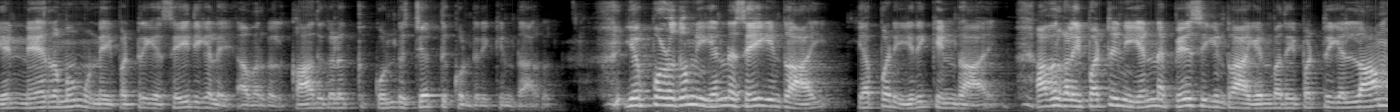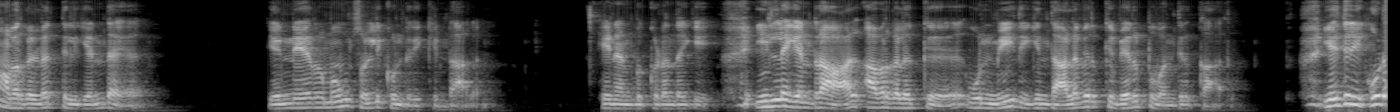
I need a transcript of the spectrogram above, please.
என் நேரமும் உன்னை பற்றிய செய்திகளை அவர்கள் காதுகளுக்கு கொண்டு சேர்த்து கொண்டிருக்கின்றார்கள். எப்பொழுதும் நீ என்ன செய்கின்றாய்? எப்படி இருக்கின்றாய்? அவர்களை பற்றி நீ என்ன பேசுகின்றாய் என்பதை பற்றி எல்லாம் அவர்களிடத்தில் எந்த என் நேரமும் சொல்லிக் கொண்டிருக்கின்றார்கள். என் அன்பு குழந்தையே இல்லை என்றால் அவர்களுக்கு உன் மீது இந்த அளவிற்கு வெறுப்பு வந்திருக்காது. எதிரி கூட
